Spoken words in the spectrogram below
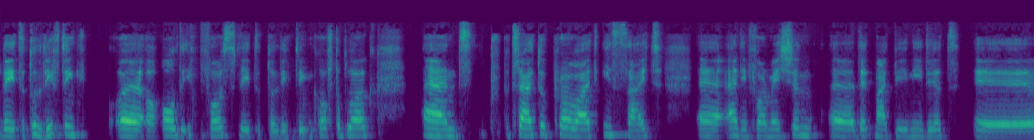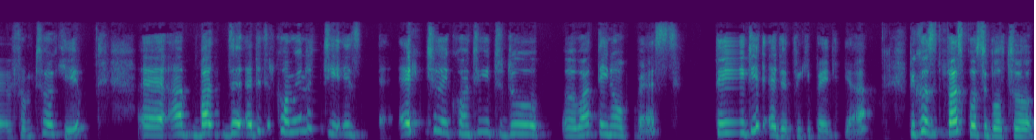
related to lifting uh, all the efforts related to lifting of the block and try to provide insight uh, and information uh, that might be needed uh, from Turkey. But the editor community is actually continue to do what they know best, they did edit Wikipedia because it was possible to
